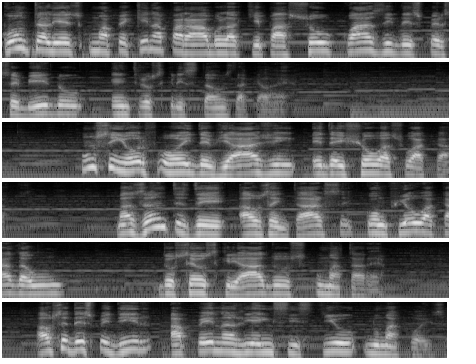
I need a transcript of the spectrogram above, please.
conta-lhes uma pequena parábola que passou quase despercebido entre os cristãos daquela época. Um senhor foi de viagem e deixou a sua casa. Mas antes de ausentar-se, confiou a cada um dos seus criados uma tarefa. Ao se despedir, apenas lhe insistiu numa coisa:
